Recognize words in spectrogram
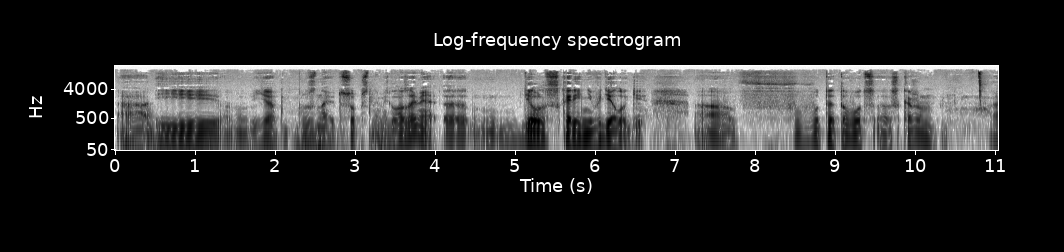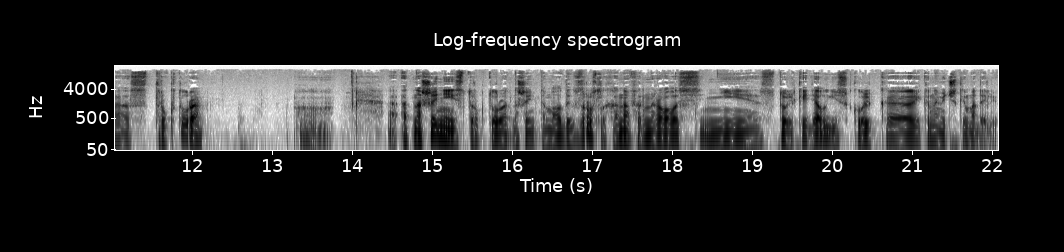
а, и я знаю это собственными глазами. Э, дело скорее не в идеологии. А вот эта вот, э, скажем, э, структура отношений, структура отношений там, молодых взрослых, она формировалась не столько идеологией, сколько экономической моделью.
